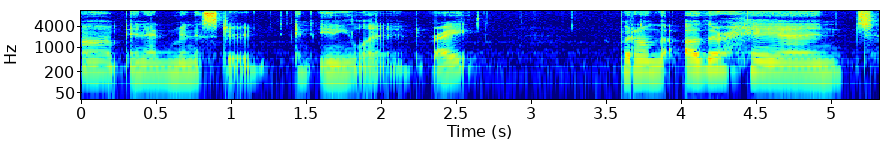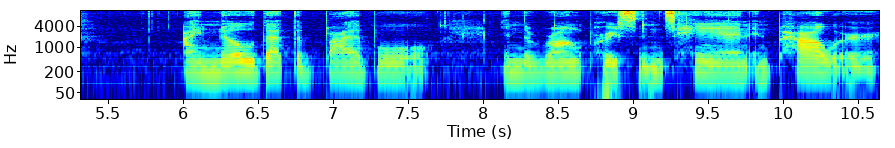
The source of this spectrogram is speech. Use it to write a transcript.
um, and administered in any land, right? But on the other hand, I know that the Bible in the wrong person's hand and power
